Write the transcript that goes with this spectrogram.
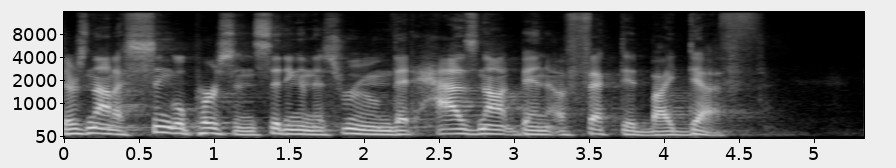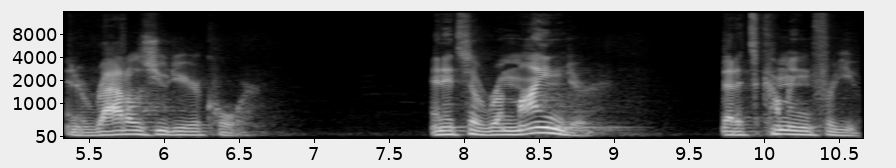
there's not a single person sitting in this room that has not been affected by death, and it rattles you to your core. And it's a reminder that it's coming for you.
